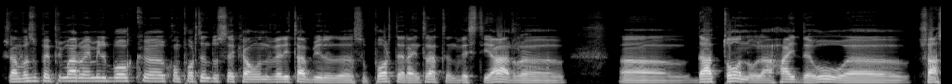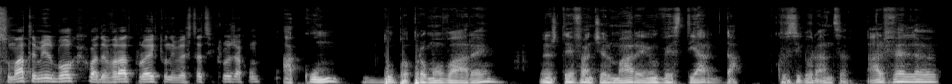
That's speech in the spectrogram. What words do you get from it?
și l-am văzut pe primarul Emil Boc uh, comportându-se ca un veritabil uh, suporter, a intrat în vestiar, uh, da tonul la Haideu și-a asumat Emil Boc cu adevărat proiectul Universității Cluj acum? Acum, după promovare, în Ștefan cel Mare, în vestiar, da, cu siguranță. Altfel,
